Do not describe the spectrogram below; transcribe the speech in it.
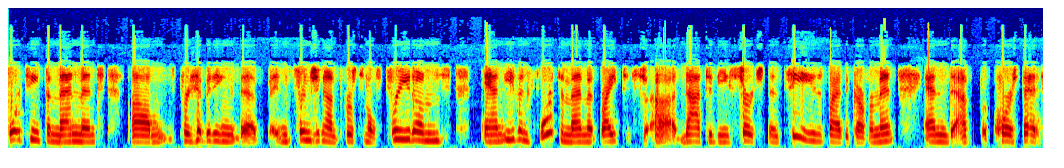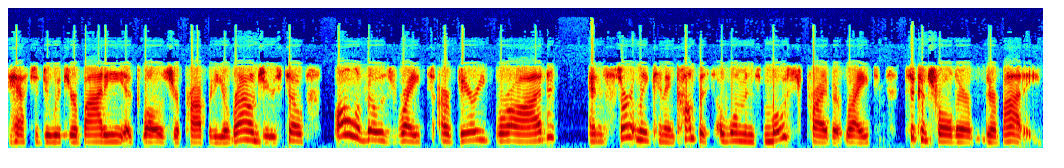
Fourteenth Amendment um, prohibiting the, infringing on personal freedoms, and even Fourth Amendment right to, uh, not to be searched and seized by the government. And uh, of course, that has to do with your body as well as your property around you. So all of those rights are very broad and certainly can encompass a woman's most private right to control their, their body.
